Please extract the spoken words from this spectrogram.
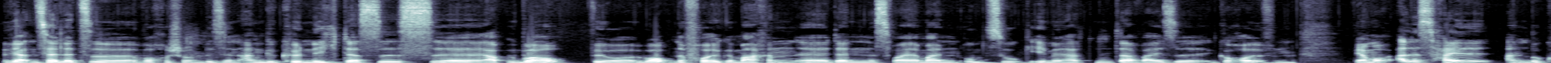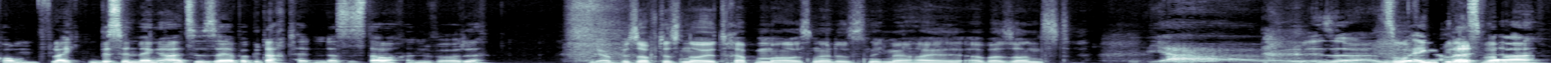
Wir hatten es ja letzte Woche schon ein bisschen angekündigt, dass es äh, ab überhaupt wir überhaupt eine Folge machen, äh, denn es war ja mein Umzug. Emil hat netterweise geholfen. Wir haben auch alles heil anbekommen, vielleicht ein bisschen länger, als wir selber gedacht hätten, dass es dauern würde. Ja, bis auf das neue Treppenhaus, ne? Das ist nicht mehr heil, aber sonst. Ja, so eng wie das war.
